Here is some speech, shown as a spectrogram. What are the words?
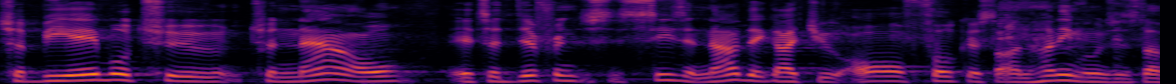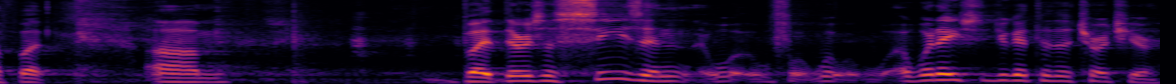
to be able to to now it's a different season. Now they got you all focused on honeymoons and stuff, but um, but there's a season. What age did you get to the church here?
